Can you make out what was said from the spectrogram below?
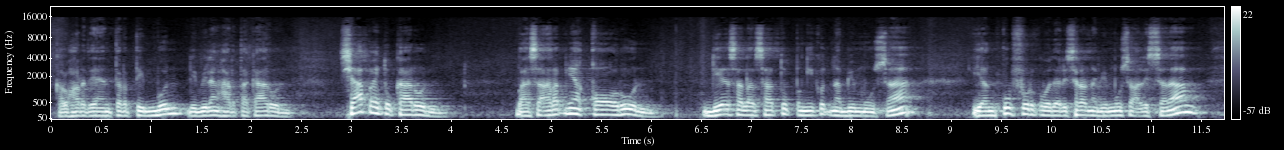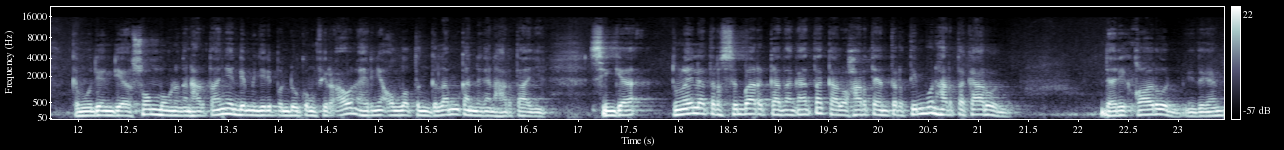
Kalau harta yang tertimbun dibilang harta karun. Siapa itu karun? Bahasa Arabnya korun. Dia salah satu pengikut Nabi Musa yang kufur kepada risalah Nabi Musa alaihissalam Kemudian dia sombong dengan hartanya, dia menjadi pendukung Fir'aun, akhirnya Allah tenggelamkan dengan hartanya. Sehingga mulailah tersebar kata-kata kalau harta yang tertimbun harta karun. Dari karun gitu kan,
